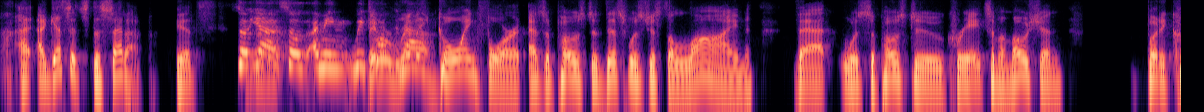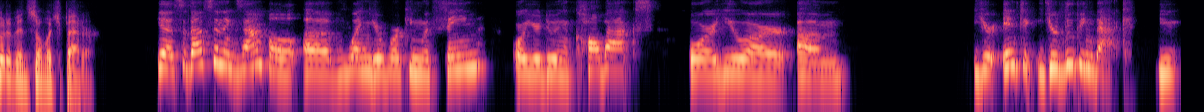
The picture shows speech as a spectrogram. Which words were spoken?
I, I guess it's the setup. It's so yeah, know, they, so I mean we they were really about... going for it as opposed to this was just a line that was supposed to create some emotion, but it could have been so much better. Yeah, so that's an example of when you're working with theme or you're doing a callbacks or you are um you're into you're looping back. You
